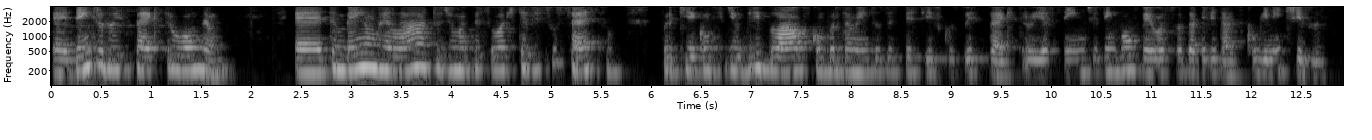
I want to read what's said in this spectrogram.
é, dentro do espectro ou não é também um relato de uma pessoa que teve sucesso, porque conseguiu driblar os comportamentos específicos do espectro e assim desenvolveu as suas habilidades cognitivas.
